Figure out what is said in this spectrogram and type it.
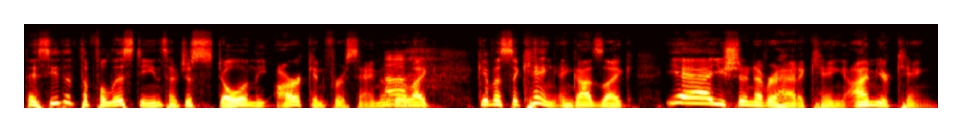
they see that the philistines have just stolen the ark in first samuel they're like give us a king and god's like yeah you should have never had a king i'm your king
